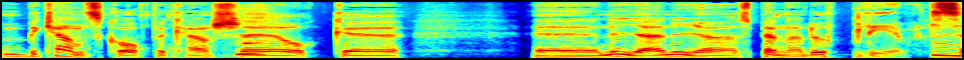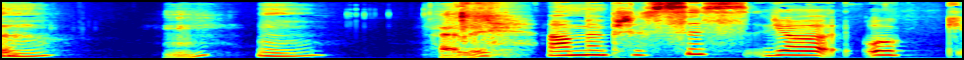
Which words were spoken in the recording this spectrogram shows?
bekantskaper kanske Mm. och eh, eh, nya, nya spännande upplevelser. mm. Härligt. ja men precis. Ja, och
